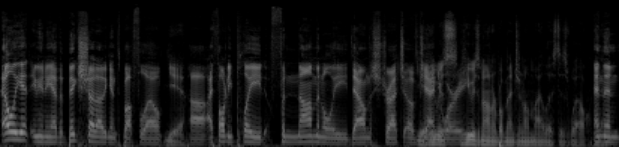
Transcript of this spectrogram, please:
Elliott, I mean, he had the big shutout against Buffalo. Yeah. Uh, I thought he played phenomenally down the stretch of Yeah, he January. was, he was an honorable mention on my list as well. and yeah. then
